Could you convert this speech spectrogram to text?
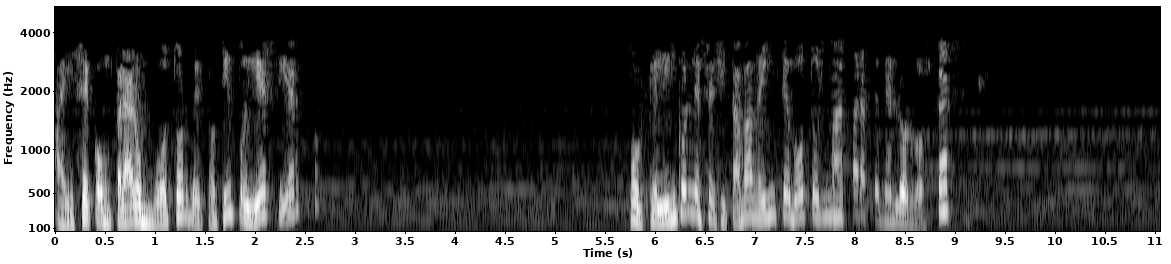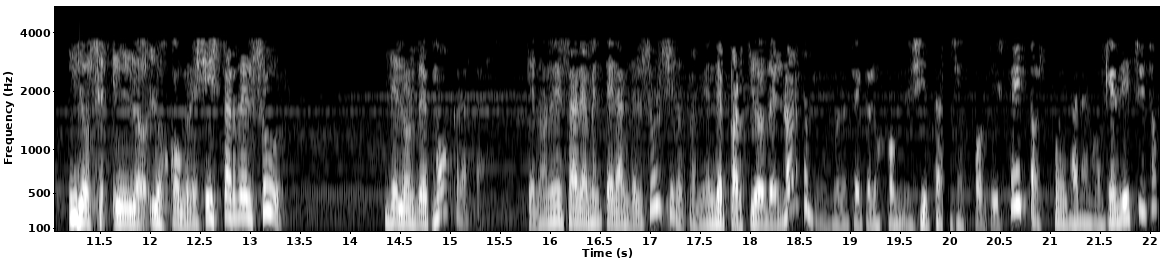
ahí se compraron votos de todo tipo, y es cierto. Porque Lincoln necesitaba 20 votos más para tener los dos tercios y los, congresistas del sur, de los demócratas, que no necesariamente eran del sur, sino también del Partido del Norte, porque acuérdate que los congresistas por distritos, pues en cualquier distrito,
